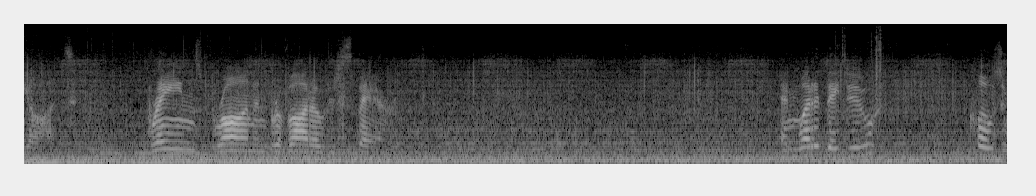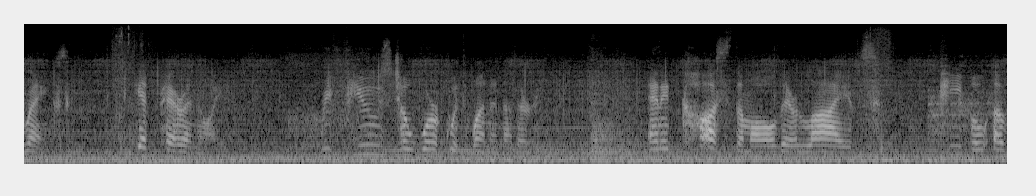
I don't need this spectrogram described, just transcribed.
the odds. Brains, brawn, and bravado to spare. And what did they do? Close ranks. Get paranoid. Refuse to work with one another. And it cost them all their lives. People of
